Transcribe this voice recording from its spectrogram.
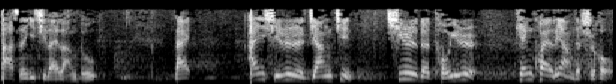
大声一起来朗读。来，安息日将近，七日的头一日，天快亮的时候，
